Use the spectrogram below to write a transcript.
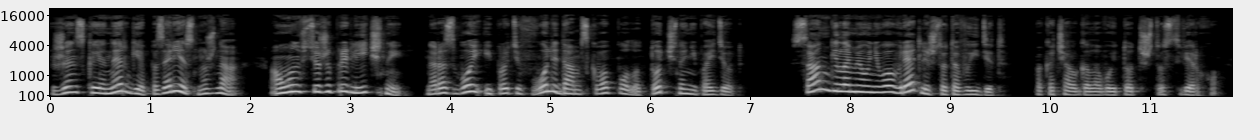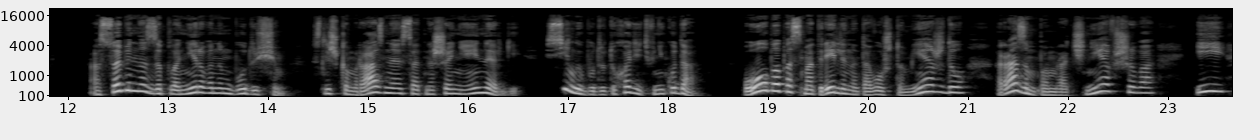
женская энергия позарез нужна, а он все же приличный, на разбой и против воли дамского пола точно не пойдет. С ангелами у него вряд ли что-то выйдет, покачал головой тот, что сверху. Особенно с запланированным будущим. Слишком разное соотношение энергий. Силы будут уходить в никуда. Оба посмотрели на того, что между, разом помрачневшего и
